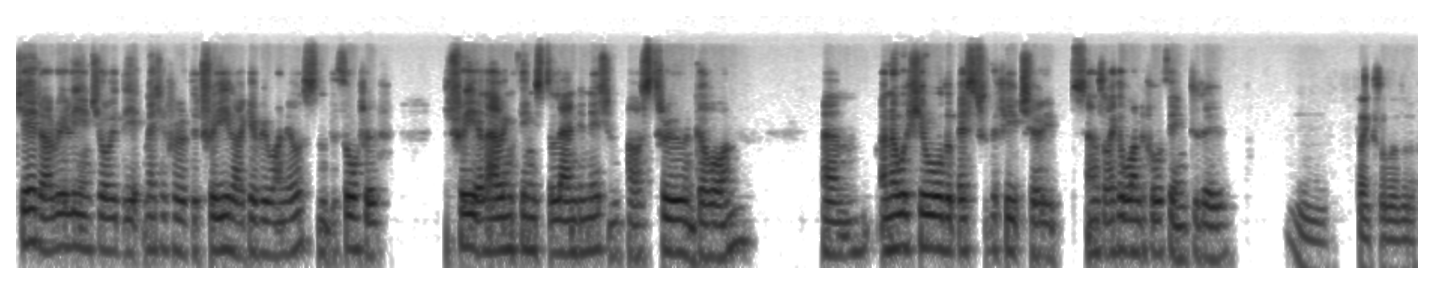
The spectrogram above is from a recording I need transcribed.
Jed, I really enjoyed the metaphor of the tree, like everyone else, and the thought of the tree allowing things to land in it and pass through and go on. Um, and I wish you all the best for the future. It sounds like a wonderful thing to do. Mm. Thanks, Elizabeth.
